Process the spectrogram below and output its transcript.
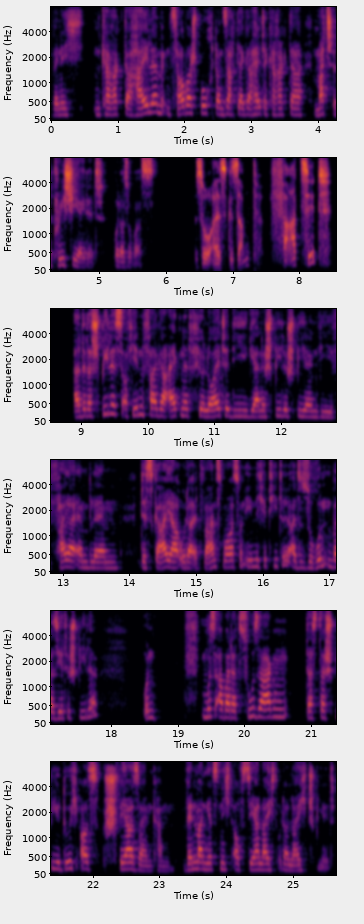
wenn ich einen Charakter heile mit einem Zauberspruch, dann sagt der geheilte Charakter much appreciated oder sowas. So als Gesamtfazit. Also das Spiel ist auf jeden Fall geeignet für Leute, die gerne Spiele spielen wie Fire Emblem, Disgaea oder Advance Wars und ähnliche Titel, also so rundenbasierte Spiele. Und muss aber dazu sagen, dass das Spiel durchaus schwer sein kann, wenn man jetzt nicht auf sehr leicht oder leicht spielt.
